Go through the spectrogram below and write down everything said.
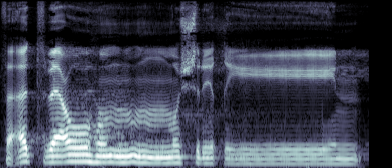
فأتبعوهم مشرقين.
